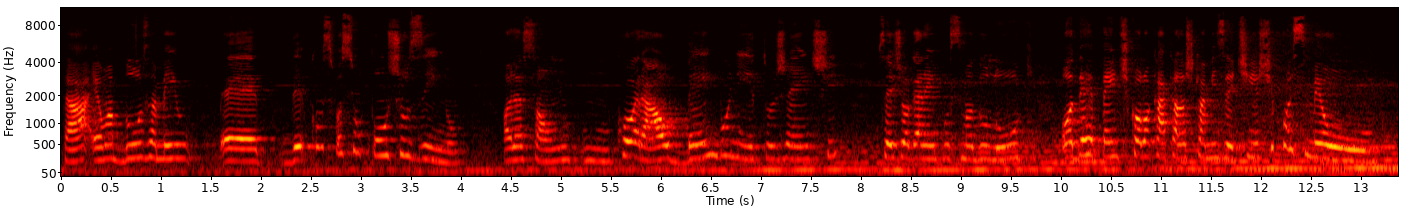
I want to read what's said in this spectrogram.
tá? É uma blusa meio é, de, como se fosse um ponchozinho. Olha só, um, um, coral bem bonito, gente. Vocês jogarem por cima do look. Ou de repente colocar aquelas camisetinhas, tipo esse meu...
